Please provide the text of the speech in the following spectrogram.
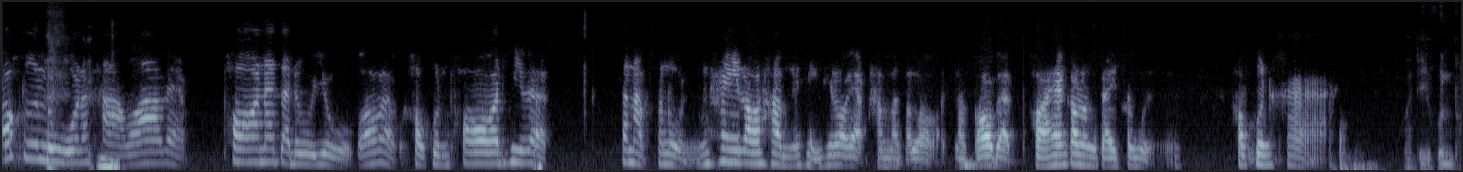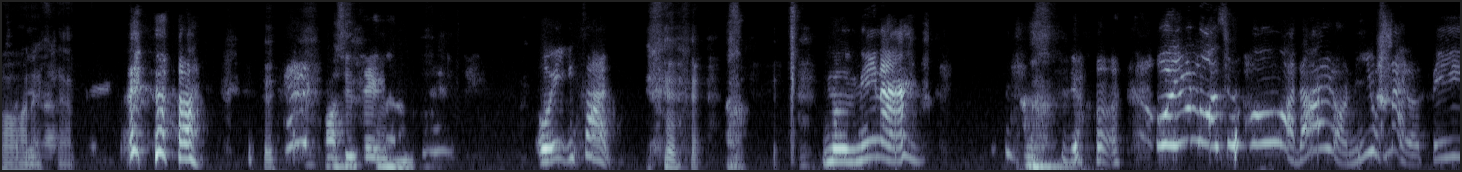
ก็คือรู้นะคะว่าแบบ พ่อน่าจะดูอยู่ ก็แบบขอบคุณพ่อที่แบบสนับสนุนให้เราทำในสิ่งที่เราอยากทำมาตลอด แล้วก็แบบคอยให้กำลังใจเสมอ ขอบคุณค่ะสวัสดีคุณพ่อนะครับพอชื่อเต้งนะครับอุ้ยอีสัตว์มึงนี่นะเดี๋ยวโอ้ยมันรอชื่อพ่อได้เหรอ นี่ยุคไหนเหรอตี้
